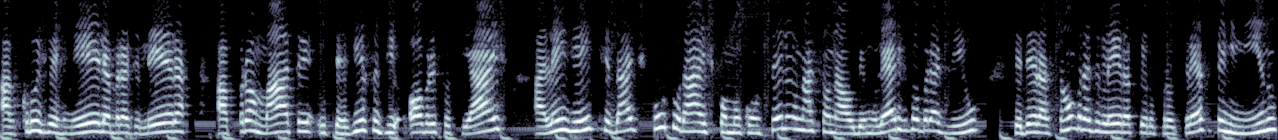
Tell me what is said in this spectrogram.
a Cruz Vermelha Brasileira, a Promatre, o Serviço de Obras Sociais, além de entidades culturais como o Conselho Nacional de Mulheres do Brasil, Federação Brasileira pelo Progresso Feminino,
